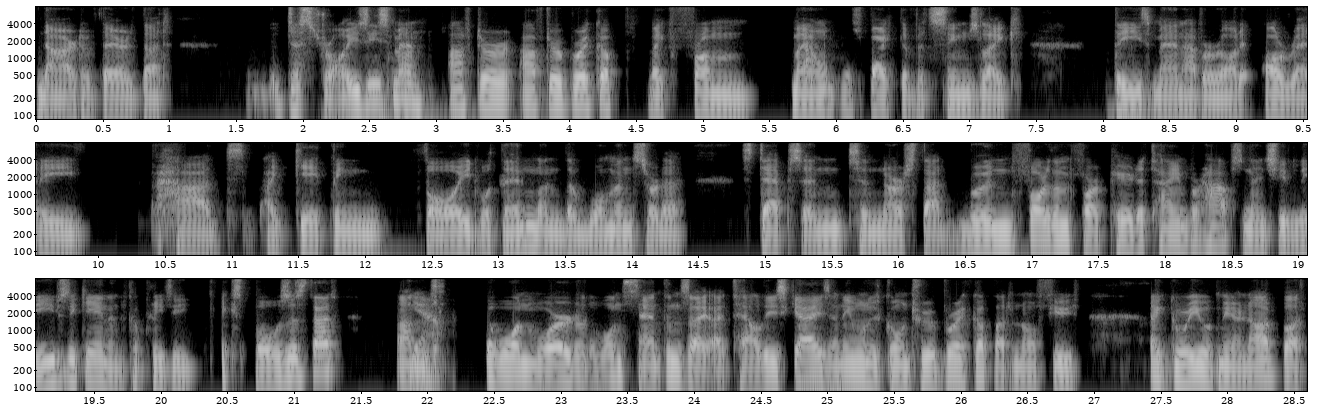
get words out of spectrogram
narrative there that destroys these men after after a breakup? Like from my own perspective, it seems like these men have already already had a gaping void within, and the woman sort of steps in to nurse that wound for them for a period of time, perhaps, and then she leaves again and completely exposes that. And yeah. the one word or the one sentence I, I tell these guys, anyone who's going through a breakup, I don't know if you agree with me or not, but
